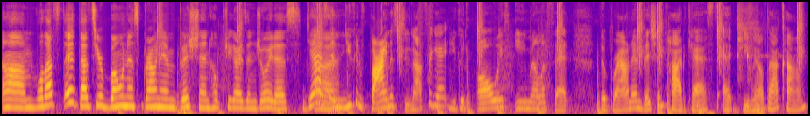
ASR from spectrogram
Um, well, that's it. That's your bonus brown ambition. Hope you guys enjoyed us. Yes, Uh, and you can find us. Do not forget, you can always email us at the Brown Ambition Podcast at gmail.com.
